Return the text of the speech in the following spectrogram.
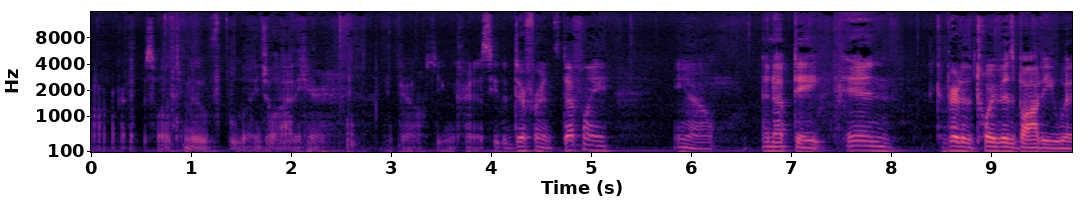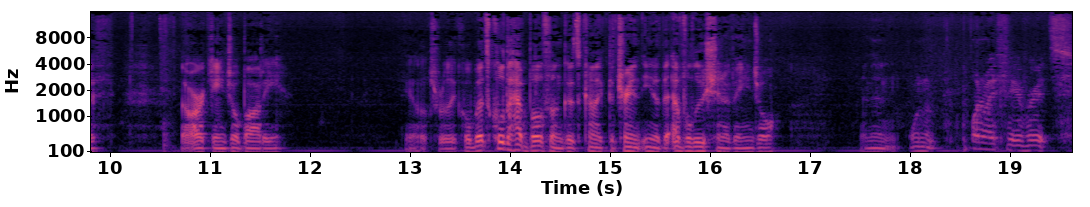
Alright, so let's move Blue Angel out of here. There go. So you can kind of see the difference. Definitely, you know, an update in compared to the Toy Biz body with the Archangel body. Think it looks really cool. But it's cool to have both of them because it's kind of like the trend, you know, the evolution of Angel. And then one of one of my favorites.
